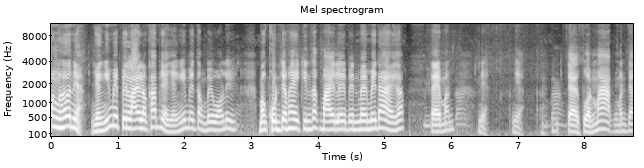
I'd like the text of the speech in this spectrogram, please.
มั่งเฮ้อะเนี่ยอย่างนี้ไม่เป็นไรหรอกครับเนี่ยอย่างนี้ไม่ต้องไปวอรี่บางคนจะไม่ให้กินสักใบเลยเป็นไปไม่ได้ครับ แต่มันบ้างเนี่ยเนี่ย มีบ้าง แต่ส่วนมากมันจะ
